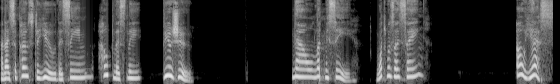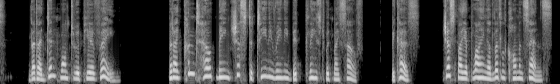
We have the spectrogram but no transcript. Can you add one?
and I suppose to you they seem hopelessly vieux jeu. Now, let me see. What was I saying? Oh, yes, that I didn't want to appear vain. But I couldn't help being just a teeny weeny bit pleased with myself, because, just by applying a little common sense,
